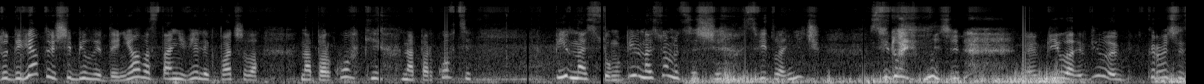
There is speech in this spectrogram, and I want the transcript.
до 9 ще білий день. Я в останній велик бачила на парковці, на парковці пів на сьому. Пів на сьому це ще світла ніч. Світла ніч. Е, Біла, біла, коротше,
